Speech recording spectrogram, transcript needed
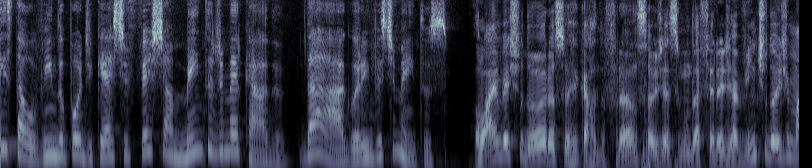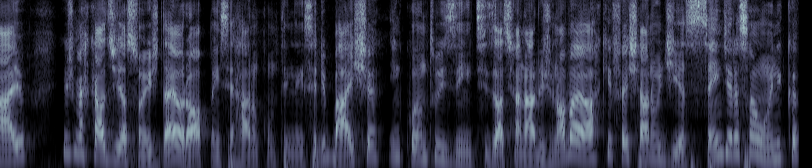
está ouvindo o podcast Fechamento de Mercado, da Ágora Investimentos. Olá, investidor. Eu sou Ricardo França. Hoje é segunda-feira, dia 22 de maio, e os mercados de ações da Europa encerraram com tendência de baixa, enquanto os índices acionários de Nova York fecharam o dia sem direção única,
